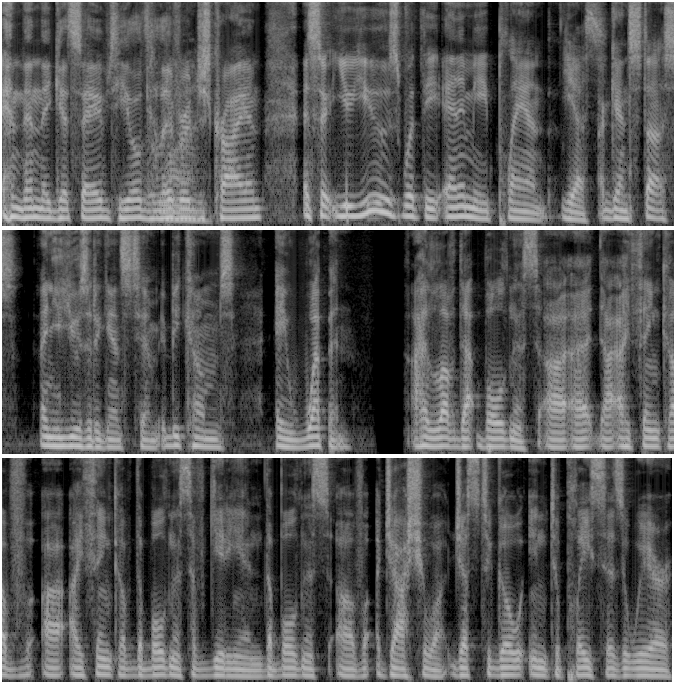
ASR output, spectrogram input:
and then they get saved, healed, delivered, just crying. And so you use what the enemy planned Yes. against us and you use it against him. It becomes a weapon. I love that boldness. Uh, I, I think of uh, I think of the boldness of Gideon, the boldness of Joshua, just to go into places where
